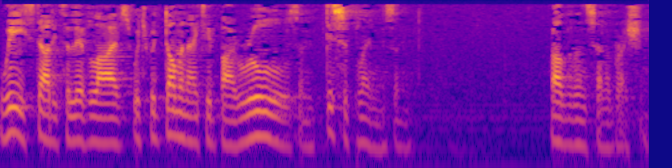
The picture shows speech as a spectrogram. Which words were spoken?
we started to live lives which were dominated by rules and disciplines and rather than celebration.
